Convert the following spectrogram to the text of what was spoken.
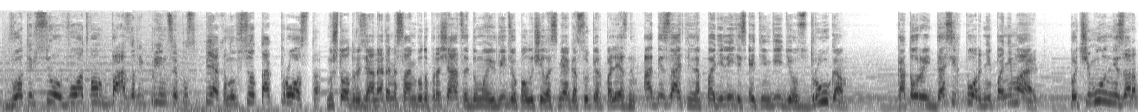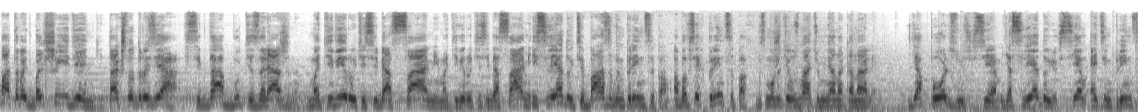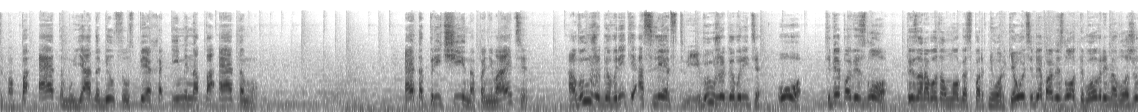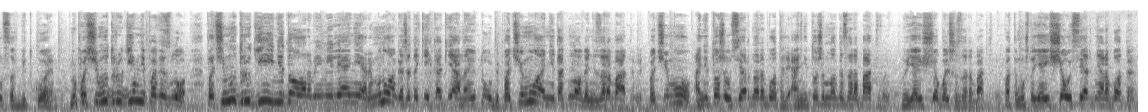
Вот и все, вот вам базовый принцип успеха, ну все так просто. Ну что, друзья, на этом я с вами буду прощаться, думаю, видео получилось мега-супер полезным. Обязательно поделитесь этим видео с другом, который до сих пор не понимает, почему он не зарабатывает большие деньги. Так что, друзья, всегда будьте заряжены, мотивируйте себя сами, мотивируйте себя сами и следуйте базовым принципам. Обо всех принципах вы сможете узнать у меня на канале. Я пользуюсь всем, я следую всем этим принципам, поэтому я добился успеха, именно поэтому. Это причина, понимаете? А вы уже говорите о следствии, вы уже говорите, о, Тебе повезло, ты заработал много с партнерки. О, тебе повезло, ты вовремя вложился в биткоин. Ну почему другим не повезло? Почему другие не долларовые миллионеры? Много же таких, как я, на ютубе. Почему они так много не зарабатывают? Почему? Они тоже усердно работали, они тоже много зарабатывают. Но я еще больше зарабатываю, потому что я еще усерднее работаю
